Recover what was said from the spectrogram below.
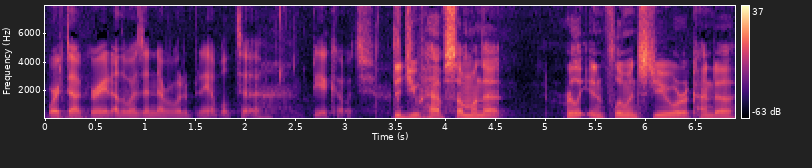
worked out great. Otherwise, I never would have been able to be a coach. Did you have someone that really influenced you or kind of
